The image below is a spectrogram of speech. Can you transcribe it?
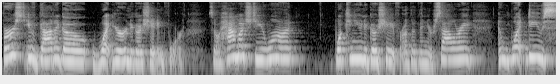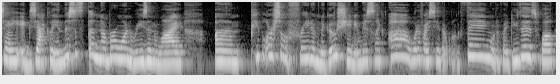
First, you've got to go what you're negotiating for. So, how much do you want? What can you negotiate for other than your salary? And what do you say exactly? And this is the number one reason why um, people are so afraid of negotiating because it's like, oh, what if I say the wrong thing? What if I do this? Well,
